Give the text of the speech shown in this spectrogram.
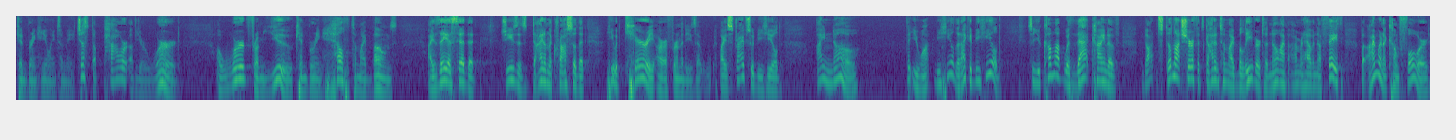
can bring healing to me. Just the power of your word. A word from you can bring health to my bones. Isaiah said that Jesus died on the cross so that he would carry our infirmities, that by his stripes would be healed. I know that you want me healed, that I could be healed. So you come up with that kind of still not sure if it's got into my believer to know I'm, I'm going to have enough faith, but I'm going to come forward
